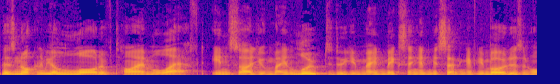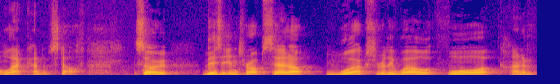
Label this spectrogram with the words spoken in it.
there's not going to be a lot of time left inside your main loop to do your main mixing and your setting of your motors and all that kind of stuff. So, this interrupt setup works really well for kind of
